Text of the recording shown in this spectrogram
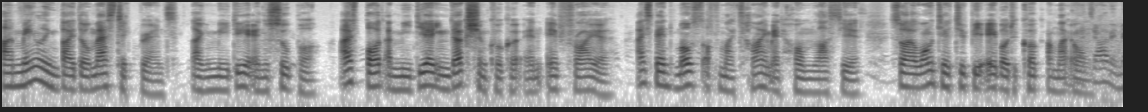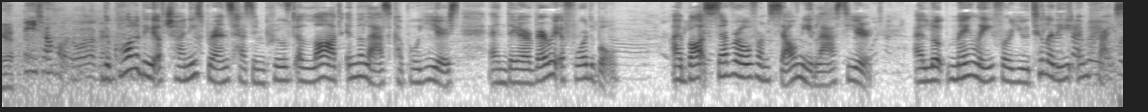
I'm mainly buy domestic brands like Midea and Supor. I've bought a Midea induction cooker and air fryer. I spent most of my time at home last year, so I wanted to be able to cook on my own. The quality of Chinese brands has improved a lot in the last couple years, and they are very affordable. I bought several from Xiaomi last year. I look mainly for utility and price.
